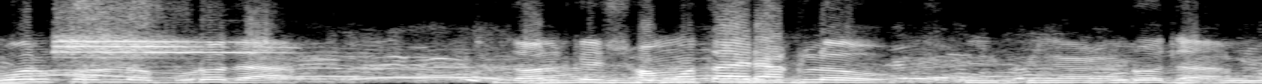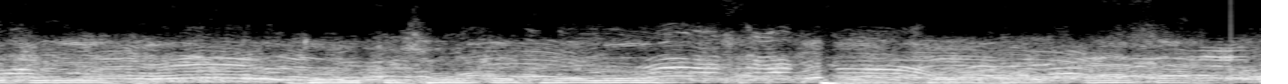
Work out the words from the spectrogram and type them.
গোল করল বুড়োদা। দলকে সমতায় রাখল বুড়োদা। দলকে সমতায় খেলালো খেলার ফলাফল এক এক।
